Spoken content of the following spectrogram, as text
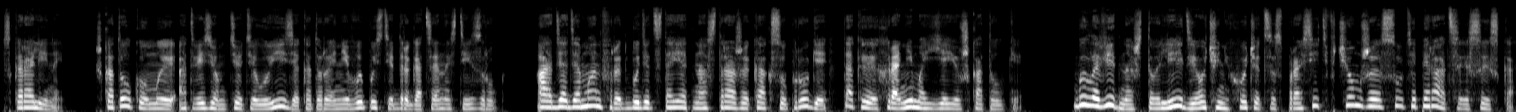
с Каролиной. Шкатулку мы отвезем тете Луизе, которая не выпустит драгоценности из рук. А дядя Манфред будет стоять на страже как супруги, так и хранимой ею шкатулки. Было видно, что леди очень хочется спросить, в чем же суть операции сыска,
